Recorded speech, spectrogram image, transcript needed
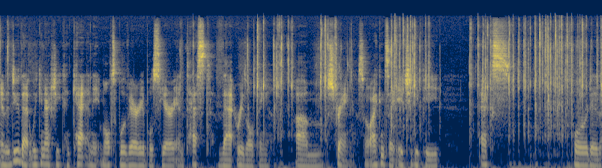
And to do that, we can actually concatenate multiple variables here and test that resulting um, string. So I can say HTTP x forwarded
